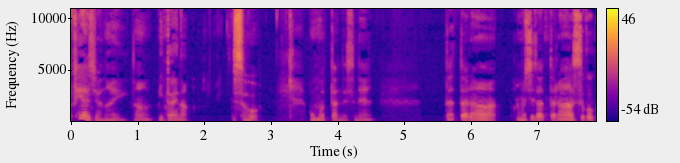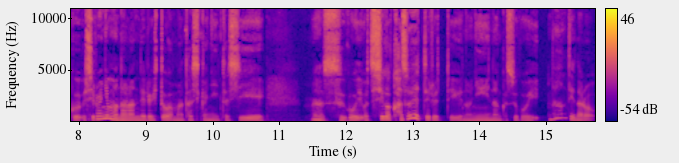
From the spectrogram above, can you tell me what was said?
フェアじゃないな？みたいな、そう、思ったんですね。だったら、もしだったら、すごく、後ろにも並んでる人はまあ確かにいたし、まあ、すごい私が数えてるっていうのになんかすごい何て言うんだろう、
